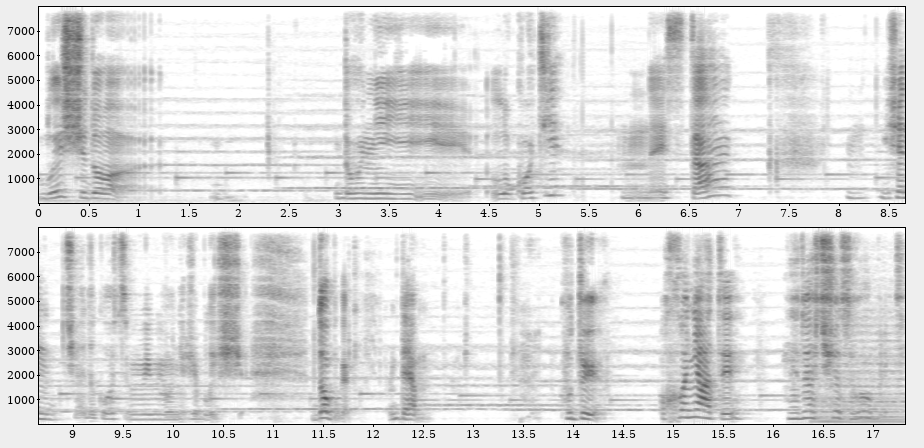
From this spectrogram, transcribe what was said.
Ближче до. До ній Локоті. Десь так. Ще не ще до когось вимірювання, ще ближче. Добре, йдемо. Куди? Охороняти. Не дай що зроблять.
